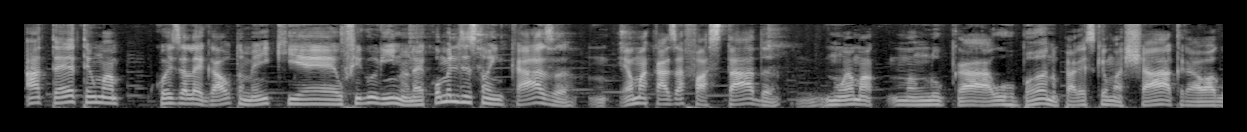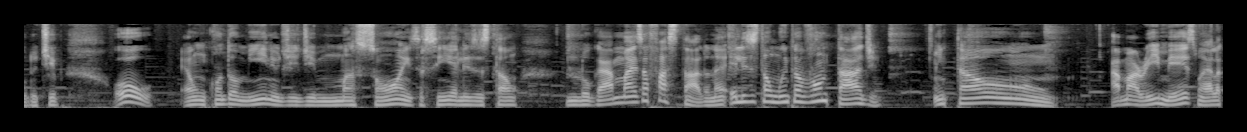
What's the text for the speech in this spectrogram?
até tem uma coisa legal também que é o figurino, né? Como eles estão em casa, é uma casa afastada, não é uma, uma, um lugar urbano, parece que é uma chácara ou algo do tipo. Ou é um condomínio de, de mansões, assim, eles estão lugar mais afastado, né? Eles estão muito à vontade. Então, a Marie mesmo, ela,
